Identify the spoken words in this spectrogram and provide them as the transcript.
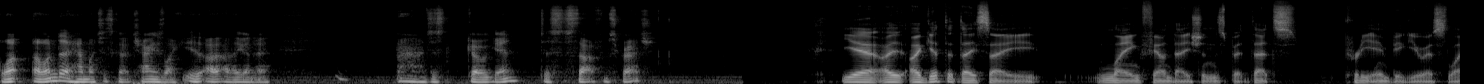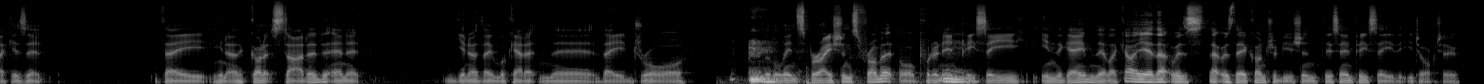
I, wonder how much it's going to change. Like, are they going to just go again? Just start from scratch? Yeah, I, I get that they say laying foundations, but that's pretty ambiguous. Like, is it they, you know, got it started and it, you know, they look at it and they they draw little inspirations from it or put an Mm. NPC in the game and they're like, oh yeah, that was that was their contribution. This NPC that you talk to,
